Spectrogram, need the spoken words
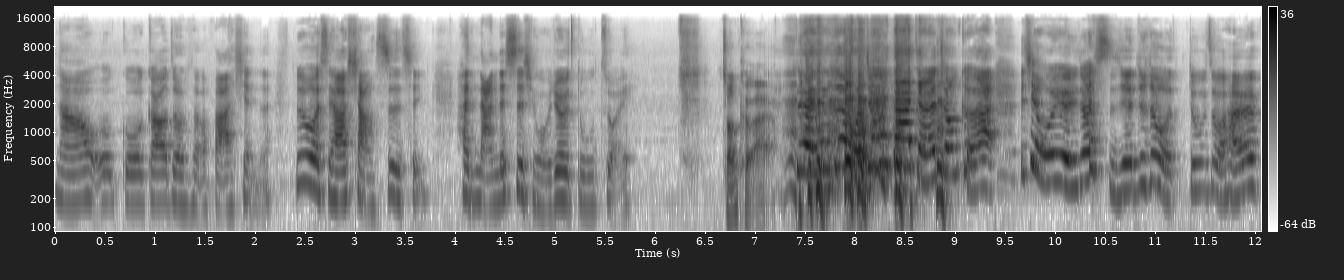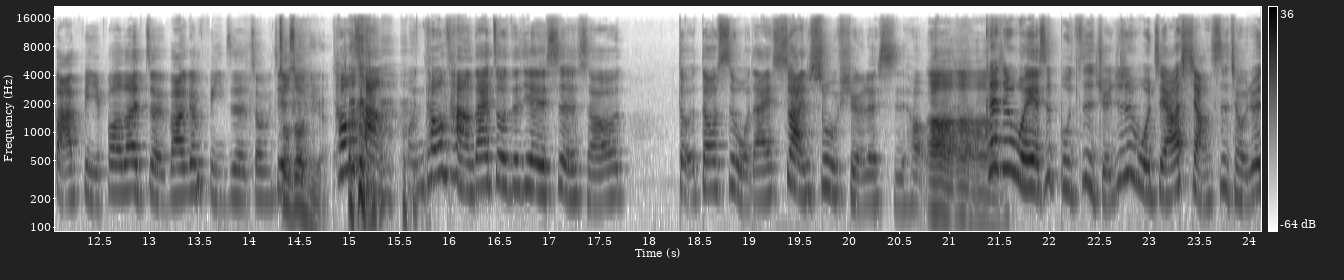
然后我国高中的时候发现的，就是我只要想事情很难的事情，我就会嘟嘴，装可爱啊。对对对，我就跟大家讲在装可爱，而且我有一段时间，就是我嘟嘴，我还会把笔放在嘴巴跟鼻子的中间。做做女人。通常我通常在做这件事的时候。都都是我在算数学的时候，嗯嗯嗯，可是我也是不自觉，就是我只要想事情，我就会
